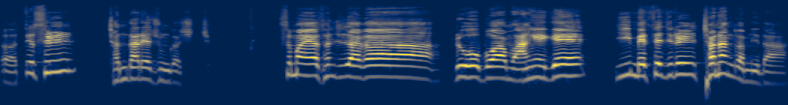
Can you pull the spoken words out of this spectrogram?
어, 뜻을 전달해 준 것이죠. 스마야 선지자가 르호보암 왕에게 이 메시지를 전한 겁니다.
